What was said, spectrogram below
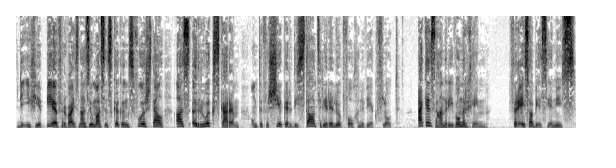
Die IFP verwys na Zuma se skikkingsvoorstel as 'n rookskerm om te verseker die staatsrede loop volgende week vlot. Ek is Henry Wondergem vir SABC nuus.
